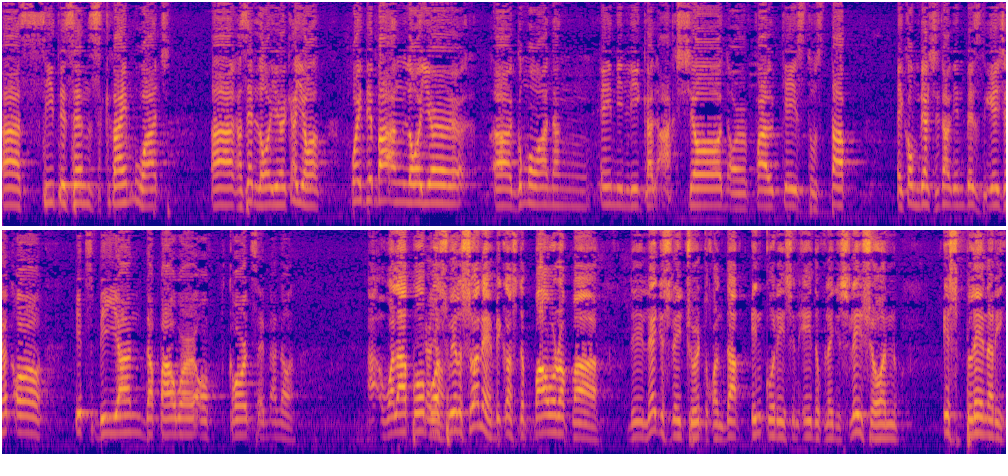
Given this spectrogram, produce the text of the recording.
ah, Citizens Crime Watch, ah, kasi lawyer kayo, pwede ba ang lawyer ah, gumawa ng any legal action or file case to stop a congressional investigation or it's beyond the power of courts and ano? Ah, wala po, Kayo. Boss Wilson eh, because the power of ah, the legislature to conduct inquiries in aid of legislation is plenary.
